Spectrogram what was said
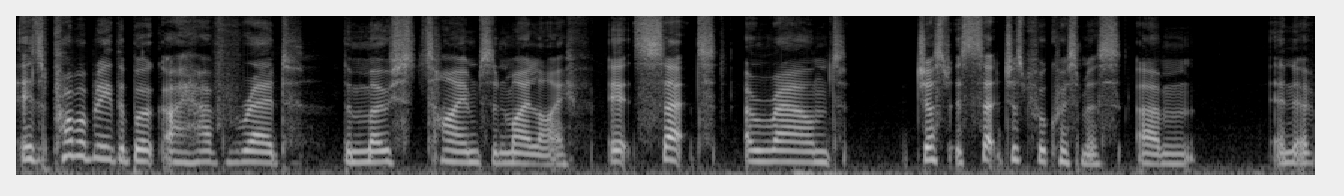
It's probably the book I have read the most times in my life. It's set around just it's set just before Christmas, um, in a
